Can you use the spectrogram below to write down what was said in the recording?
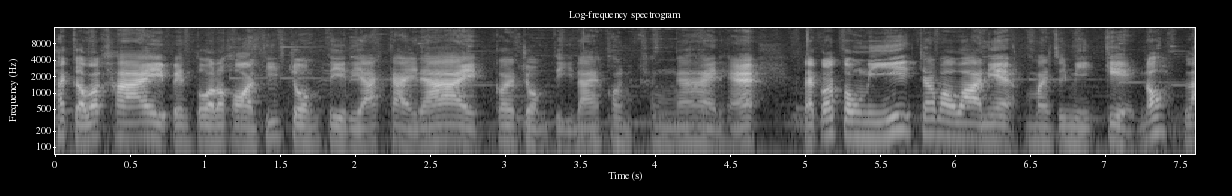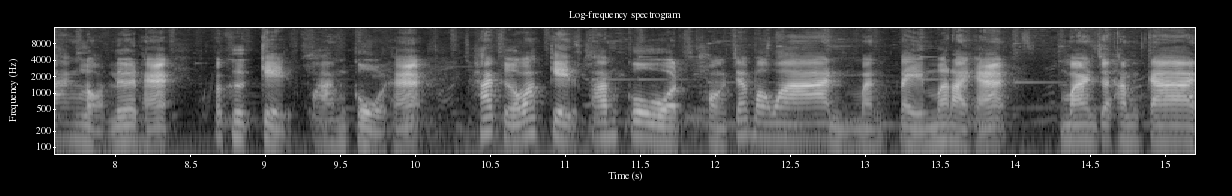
ถ้าเกิดว่าใครเป็นตัวละครที่โจมตีระยะไกลได้ ก็โจมตีได้ค่อนข้างง่ายนะฮะ แล้วก็ตรงนี้เจ้าปาวาเนี่ยมันจะมีเกรดเนาะล่างหลอดเลือดฮะ ก็คือเกรดความโกรธฮะ ถ้าเกิดว่าเกรดความโกรธของเจ้าปาวานมันเต็มเมื่อไหร่ฮะ มันจะทำการ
